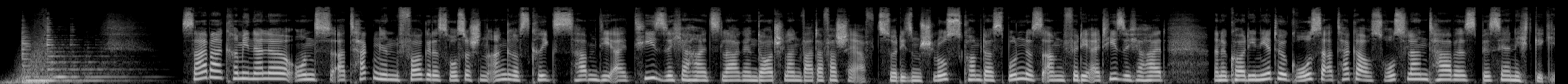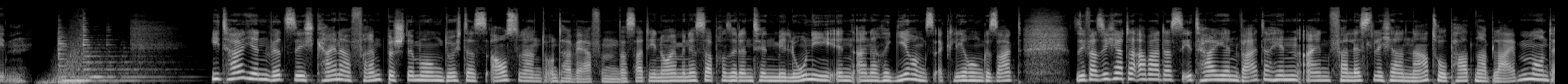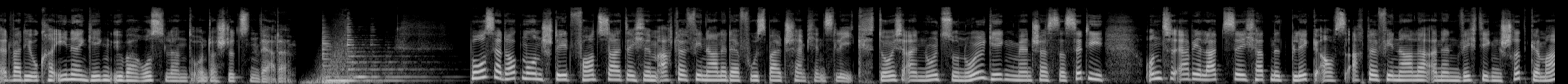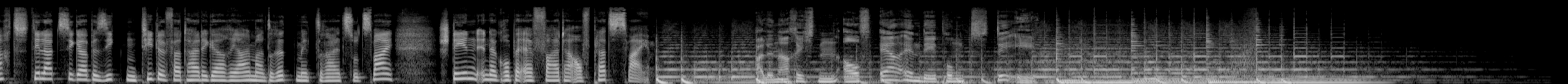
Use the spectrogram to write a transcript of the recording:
Cyberkriminelle und Attacken infolge des russischen Angriffskriegs haben die IT-Sicherheitslage in Deutschland weiter verschärft. Zu diesem Schluss kommt das Bundesamt für die IT-Sicherheit. Eine koordinierte große Attacke aus Russland habe es bisher nicht gegeben. Italien wird sich keiner Fremdbestimmung durch das Ausland unterwerfen. Das hat die neue Ministerpräsidentin Meloni in einer Regierungserklärung gesagt. Sie versicherte aber, dass Italien weiterhin ein verlässlicher NATO-Partner bleiben und etwa die Ukraine gegenüber Russland unterstützen werde. Borussia Dortmund steht vorzeitig im Achtelfinale der Fußball Champions League. Durch ein 0 zu 0 gegen Manchester City und RB Leipzig hat mit Blick aufs Achtelfinale einen wichtigen Schritt gemacht. Die Leipziger besiegten Titelverteidiger Real Madrid mit 3 zu 2, stehen in der Gruppe F weiter auf Platz 2. Alle Nachrichten auf rnd.de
